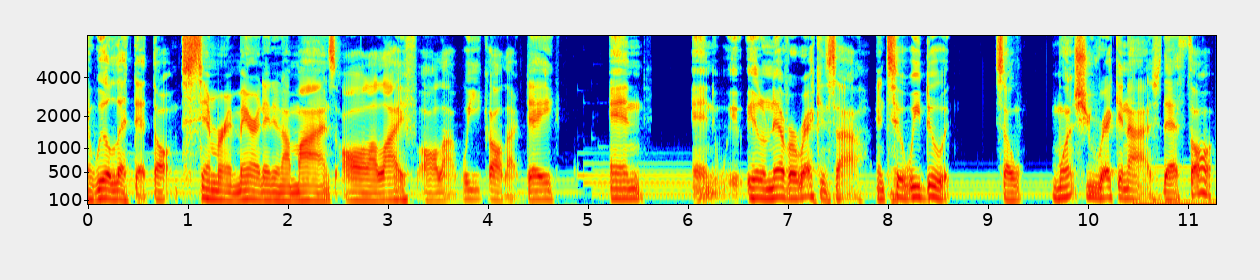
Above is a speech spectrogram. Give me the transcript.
And we'll let that thought simmer and marinate in our minds all our life, all our week, all our day. And and it'll never reconcile until we do it. So once you recognize that thought,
